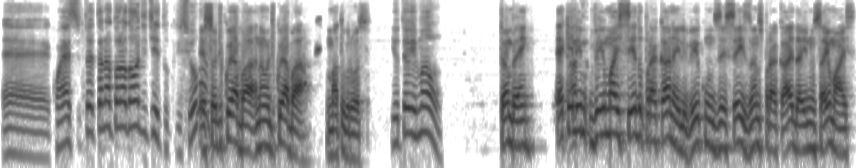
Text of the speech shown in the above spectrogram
É, conhece. Tu, tu é natural de onde, Tito? Criciúma? Eu sou de Cuiabá, não, de Cuiabá, Mato Grosso. E o teu irmão? Também. É que ah, ele veio mais cedo para cá, né? Ele veio com 16 anos para cá e daí não saiu mais.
